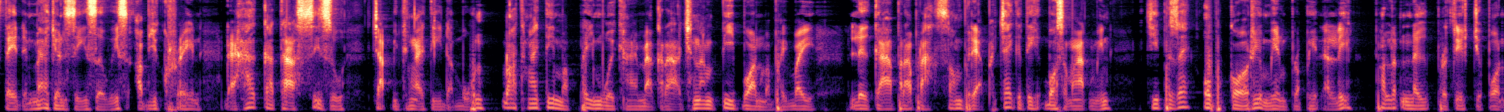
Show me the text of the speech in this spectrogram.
State Emergency Service of Ukraine ដែលហៅកាត់ថា SISU ចាប់ពីថ្ងៃទី14ដល់ថ្ងៃទី21ខែមករាឆ្នាំ2023លើការប្រើប្រាស់សម្ភារៈបច្ចេកទេសបោះសម្អាតមីនជាពិសេសឧបករណ៍រៀមមានប្រភេទអាលីសផលិតនៅប្រទេសជប៉ុន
